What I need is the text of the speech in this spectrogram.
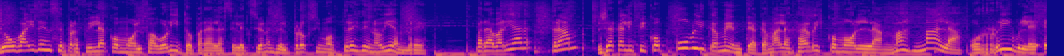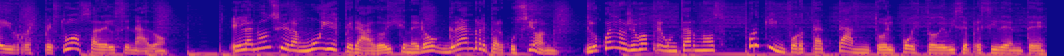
Joe Biden se perfila como el favorito para las elecciones del próximo 3 de noviembre. Para variar, Trump ya calificó públicamente a Kamala Harris como la más mala, horrible e irrespetuosa del Senado. El anuncio era muy esperado y generó gran repercusión, lo cual nos llevó a preguntarnos ¿por qué importa tanto el puesto de vicepresidente?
